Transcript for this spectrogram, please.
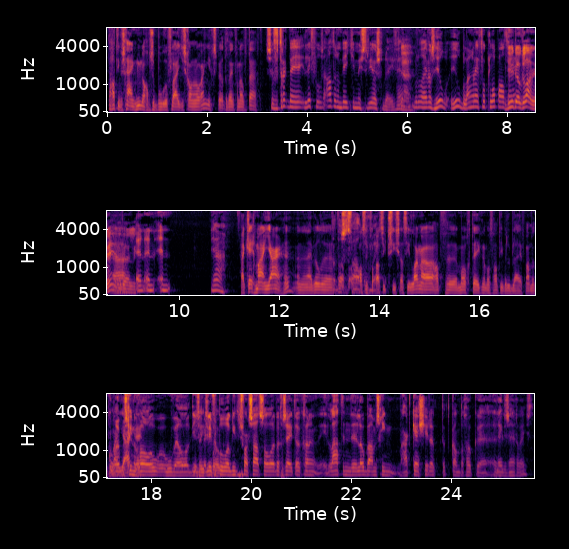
Dan had hij waarschijnlijk nu nog op zijn boerenfluitjes gewoon een oranje gespeeld. Daar ben ik van overtuigd. Zijn vertrek bij Liverpool is altijd een beetje mysterieus gebleven. Hè? Ja. Ik bedoel, hij was heel, heel belangrijk voor Klopp Het altijd. duurde ook lang, hè, Ja. uiteindelijk. En, en, en ja, Hij kreeg maar een jaar. Hè? En hij wilde, Dat was het verhaal als, hij, als hij precies, als hij langer had eh, mogen tekenen, was, had hij willen blijven. Maar omdat maar ook jaar misschien nog wel, ho- hoewel die er Liverpool gebroken? ook niet op zwart zaad zal hebben gezeten, ook gewoon laat in de loopbaan misschien hard cashen. Dat, dat kan toch ook eh, een reden zijn geweest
